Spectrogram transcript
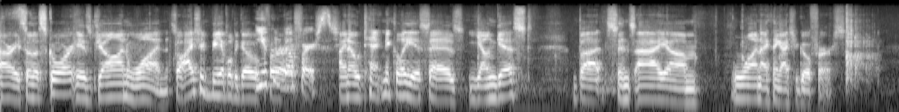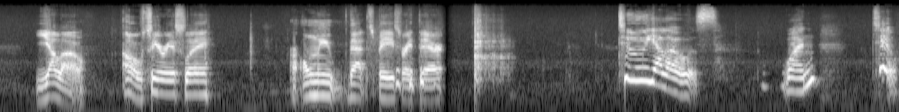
All right, so the score is Jon one. So I should be able to go You first. can go first. I know technically it says youngest, but since I um, won, I think I should go first. Yellow. Oh, seriously? Or only that space right there? Two yellows. One, two.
